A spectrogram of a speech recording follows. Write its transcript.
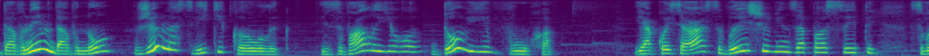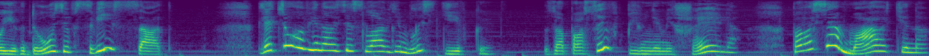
Давним-давно жив на світі кролик і звали його Довгі вуха. Якось раз вирішив він запросити своїх друзів в свій сад. Для цього він розіслав їм листівки, запросив півня Мішеля, порося Мартіна,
